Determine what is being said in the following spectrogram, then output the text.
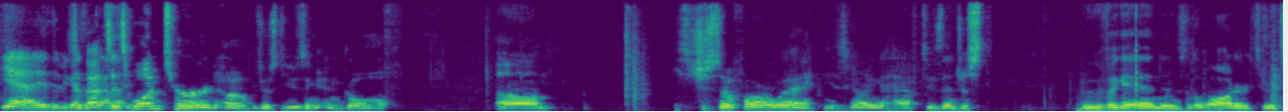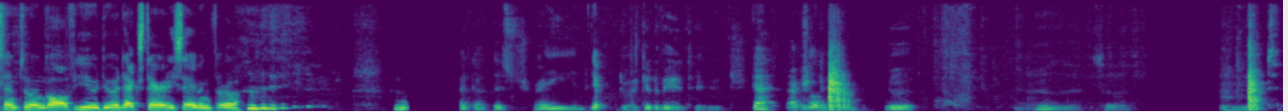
Yeah, is it because So that's I its like- one turn of just using engulf. Um, he's just so far away. He's going to have to then just move again into the water to attempt to engulf you. Do a dexterity saving throw. I got this trained. Yep. Do I get advantage? Yeah, actually. Good. Uh, that's uh, eight.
